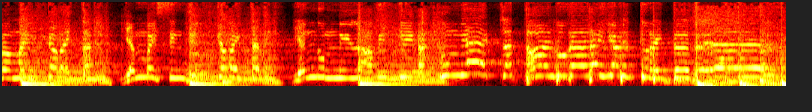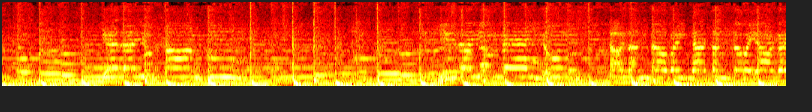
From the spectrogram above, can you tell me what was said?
எம்மை வைத்தது எம்மை சிந்திக்க வைத்தது எங்கும் நிலாவி கிடக்கும் ஏற்ற தாழ்வுகளை எடுத்துரைத்தது. எதையும் தாங்கும் இதயம் வேண்டும். நடந்தவை நடந்தவையாக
